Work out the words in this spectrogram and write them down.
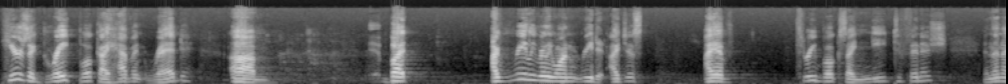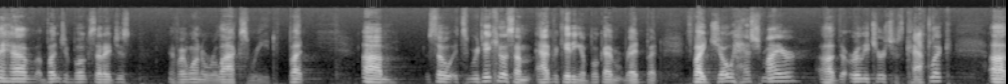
here's a great book I haven't read, um, but I really, really want to read it. I just, I have three books I need to finish, and then I have a bunch of books that I just, if I want to relax, read. But um, so it's ridiculous. I'm advocating a book I haven't read, but it's by Joe Heschmeyer. Uh, the early church was Catholic. Uh,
